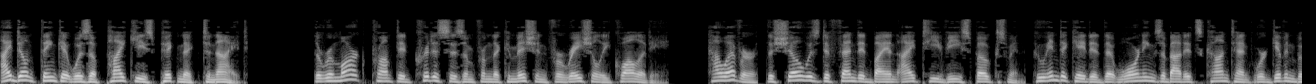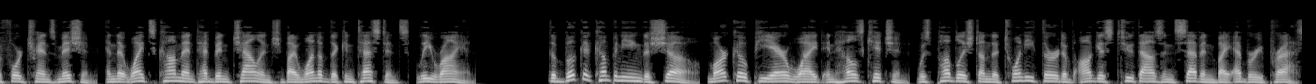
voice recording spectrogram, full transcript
I don't think it was a pikeys picnic tonight. The remark prompted criticism from the Commission for Racial Equality. However, the show was defended by an ITV spokesman, who indicated that warnings about its content were given before transmission, and that White's comment had been challenged by one of the contestants, Lee Ryan. The book accompanying the show, Marco Pierre White in Hell's Kitchen, was published on 23 August 2007 by Ebury Press.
